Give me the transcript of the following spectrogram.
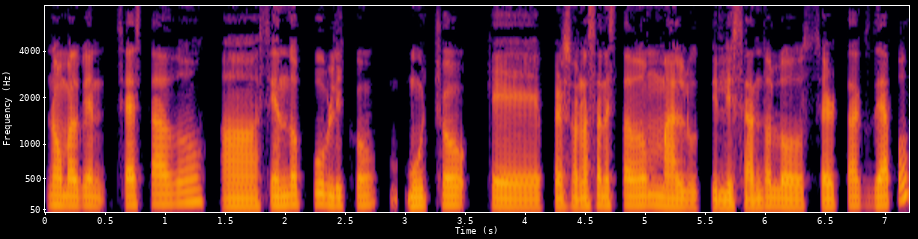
no, más bien, se ha estado ah, haciendo público mucho que personas han estado mal utilizando los AirTags de Apple,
